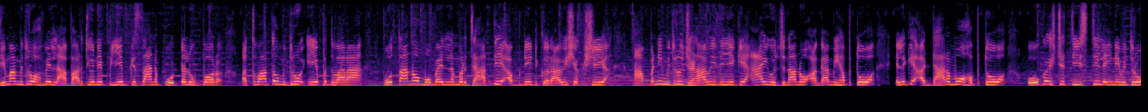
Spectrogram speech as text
જેમાં મિત્રો હવે લાભાર્થીઓને પીએમ કિસાન પોર્ટલ ઉપર અથવા તો મિત્રો એપ દ્વારા પોતાનો મોબાઈલ નંબર જાતે અપડેટ કરાવી શકશે. આપને મિત્રો જણાવી દઈએ કે આ યોજનાનો આગામી હપ્તો એટલે કે અઢારમો હપ્તો ઓગસ્ટ ત્રીસથી લઈને મિત્રો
